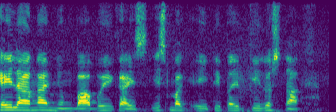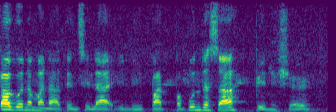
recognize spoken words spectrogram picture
kailangan yung baboy guys is mag 85 kilos na bago naman natin sila ilipat papunta sa finisher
